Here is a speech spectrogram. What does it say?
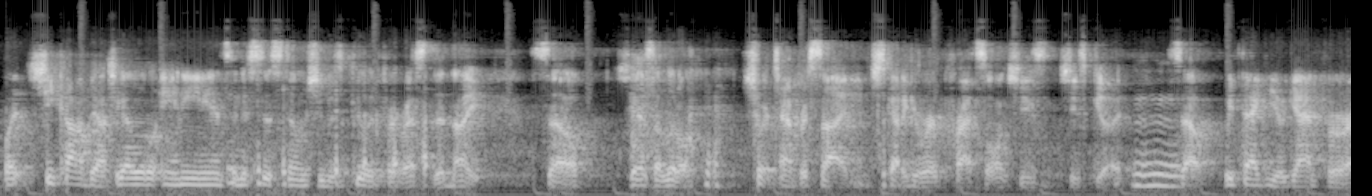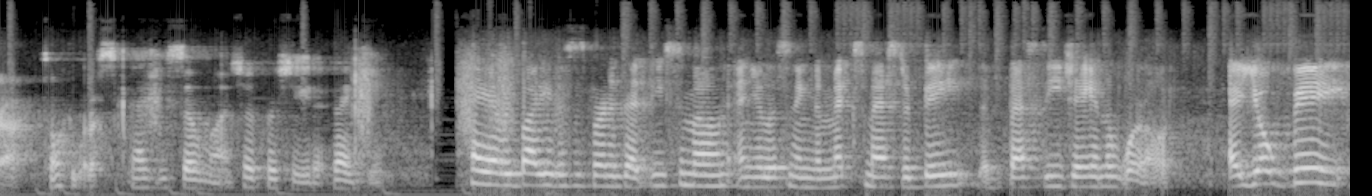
But she calmed down. She got a little Annie ants in the system. She was good for the rest of the night. So she has a little short temper side. You just got to give her a pretzel, and she's she's good. Mm-hmm. So we thank you again for uh, talking with us. Thank you so much. I appreciate it. Thank you. Hey everybody, this is Bernadette D. Simone, and you're listening to Mixmaster B, the best DJ in the world. Hey yo, B!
